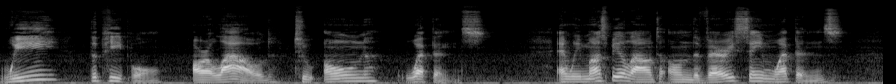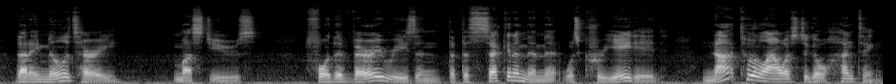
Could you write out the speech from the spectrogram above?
We, the people, are allowed to own weapons. And we must be allowed to own the very same weapons that a military must use for the very reason that the Second Amendment was created not to allow us to go hunting,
